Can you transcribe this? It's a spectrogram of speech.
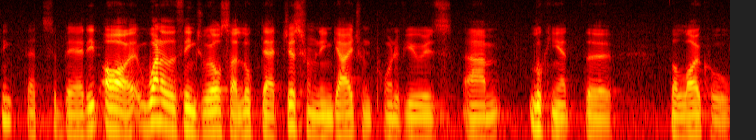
think that's about it. Oh, one of the things we also looked at, just from an engagement point of view, is um, looking at the the local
